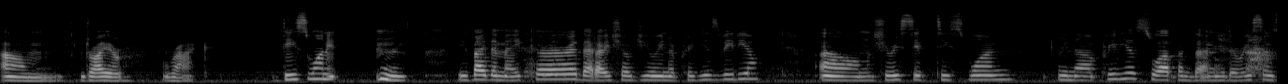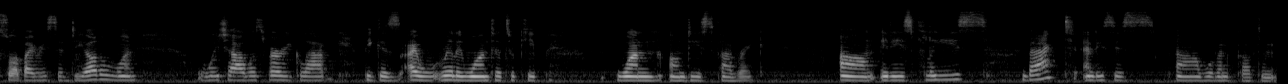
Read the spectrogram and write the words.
um, dryer rack. This one is by the maker that I showed you in a previous video. Um, she received this one in a previous swap and then in the recent swap I received the other one which I was very glad because I really wanted to keep one on this fabric. Um, it is fleece backed and this is uh, woven cotton.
